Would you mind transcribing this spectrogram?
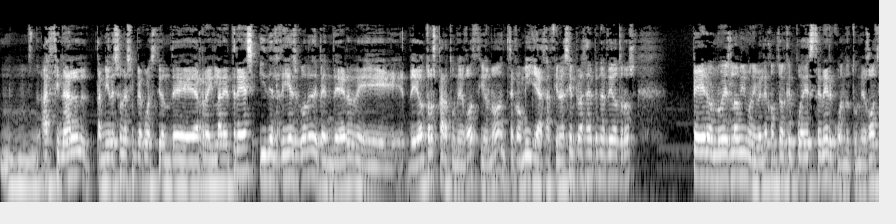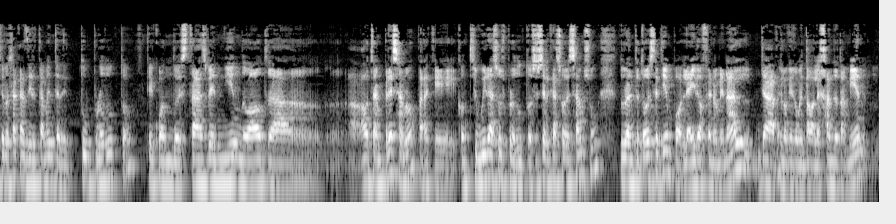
Mm, al final también es una simple cuestión de regla de tres y del riesgo de depender de, de, otros para tu negocio, ¿no? Entre comillas, al final siempre vas a depender de otros, pero no es lo mismo nivel de control que puedes tener cuando tu negocio lo sacas directamente de tu producto que cuando estás vendiendo a otra a otra empresa, ¿no? Para que contribuya a sus productos. Es el caso de Samsung. Durante todo este tiempo le ha ido fenomenal. Ya ves lo que comentaba Alejandro también.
